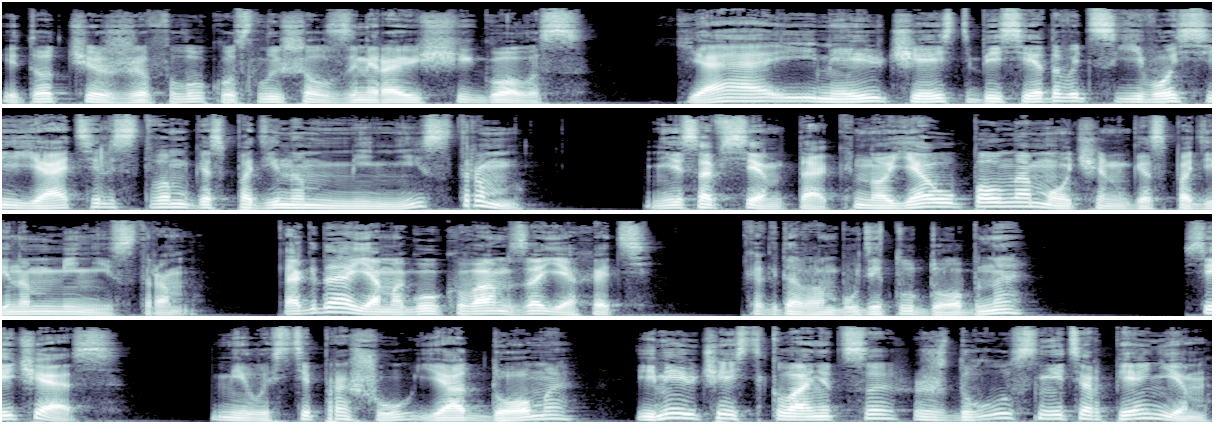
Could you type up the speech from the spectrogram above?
И тотчас же Флук услышал замирающий голос — «Я имею честь беседовать с его сиятельством, господином министром?» «Не совсем так, но я уполномочен господином министром. Когда я могу к вам заехать?» «Когда вам будет удобно?» «Сейчас. Милости прошу, я дома. Имею честь кланяться, жду с нетерпением».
